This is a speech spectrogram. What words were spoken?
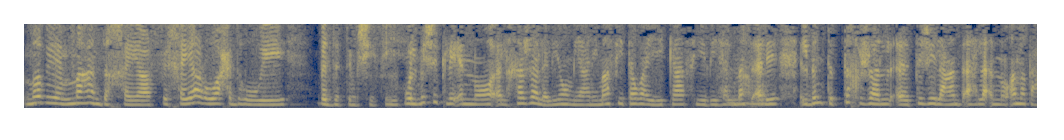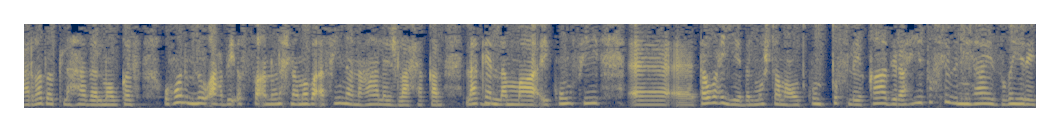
ما بي ما عندها خيار. في خيار واحد هو بدها تمشي فيه. والمشكلة انه الخجل اليوم يعني ما في توعية كافية بهالمسألة. نعم. البنت بتخجل آه، تجي لعند أهلها إنه أنا تعرضت لهذا الموقف. وهون بنوقع بقصة إنه نحن ما بقى فينا نعالج لاحقا. لكن نعم. لما يكون في آه، آه، توعية بالمجتمع وتكون الطفلة قادرة هي طفلة بالنهاية صغيرة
